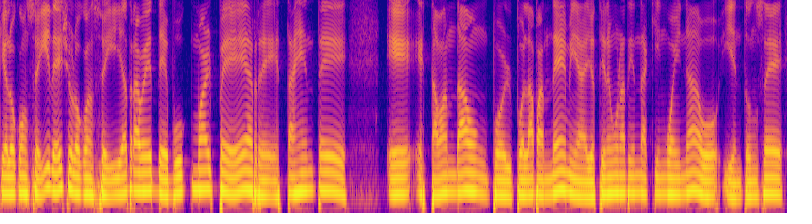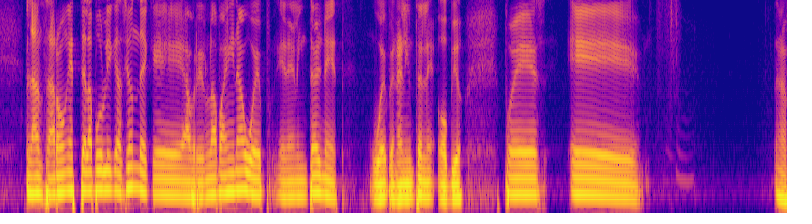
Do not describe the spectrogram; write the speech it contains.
lo conseguí. De hecho, lo conseguí a través de Bookmark PR. Esta gente eh, estaban down por, por la pandemia. Ellos tienen una tienda aquí en Guaynabo. Y entonces lanzaron este la publicación de que abrieron la página web en el internet web, en el internet, obvio. Pues, eh, ah,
